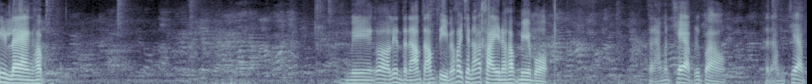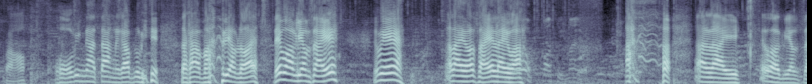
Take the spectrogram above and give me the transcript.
นี่แรงครับ เมย์ก็เล่นสนามสามสี่ไม่ค่อยชนะใครนะครับ เมย์บอก สนามมันแคบหรือเปล่า สนามแคบเปล่าโอ้โหวิ่งหน้าตั้งนะครับลูกนี้นะครับมาเรียบร้อย ได้บอกเหลี่ยมใสน้องเมย์อะไรวะใสอะไรวะอะไรไม่บอกเหลี่ยมใส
